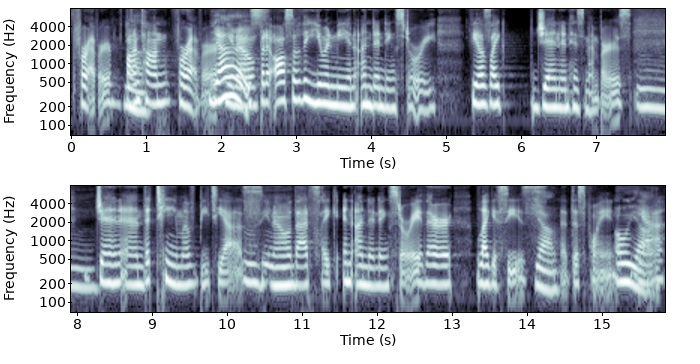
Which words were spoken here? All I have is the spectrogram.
forever. Yeah. Bangtan forever, you know, but also the you and me, an unending story feels like Jin and his members, Mm. Jin and the team of BTS. You know, Mm-hmm. that's like an unending story. Their legacies Yeah. at this point. Oh yeah. yeah.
